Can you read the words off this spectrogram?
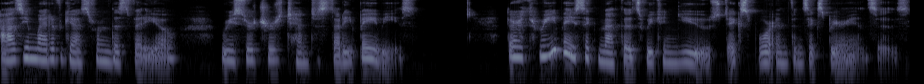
As you might have guessed from this video, researchers tend to study babies. There are three basic methods we can use to explore infants' experiences.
